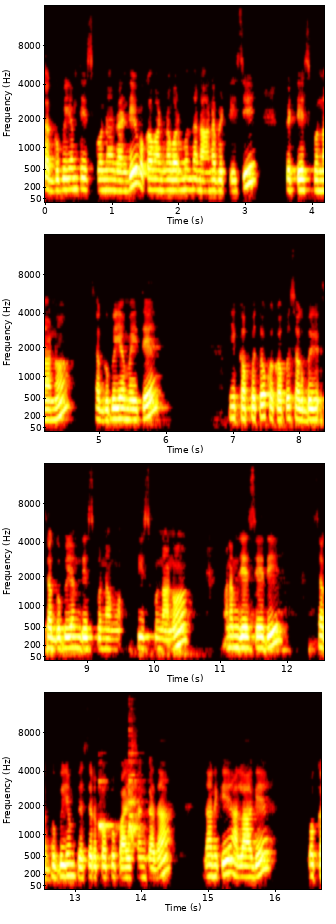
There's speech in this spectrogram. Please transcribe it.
సగ్గుబియ్యం తీసుకున్నానండి. ఒక వన్ అవర్ ముందు నానబెట్టేసి పెట్టేసుకున్నాను. సగ్గుబియ్యం అయితే ఈ కప్పుతో ఒక కప్పు సగ్గు సగ్గుబియ్యం తీసుకున్నాము తీసుకున్నాను. మనం చేసేది సగ్గుబియ్యం పెసరపప్పు పాయసం కదా. దానికి అలాగే ఒక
